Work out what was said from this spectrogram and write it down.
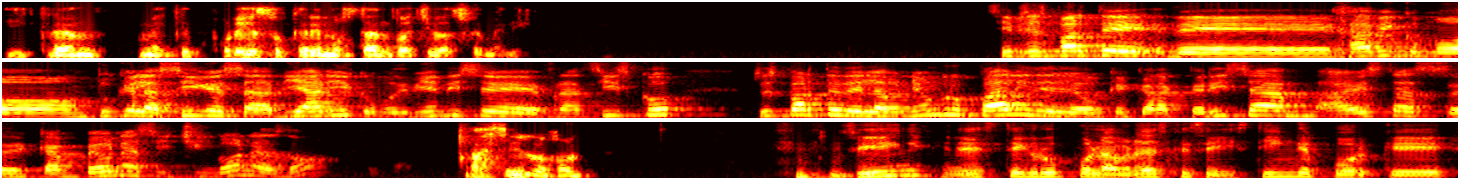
y créanme que por eso queremos tanto a Chivas Femenil. Sí, pues es parte de Javi, como tú que la sigues a diario, y como bien dice Francisco, pues es parte de la unión grupal y de lo que caracteriza a estas eh, campeonas y chingonas, ¿no? Así lo son. Sí, este grupo la verdad es que se distingue porque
